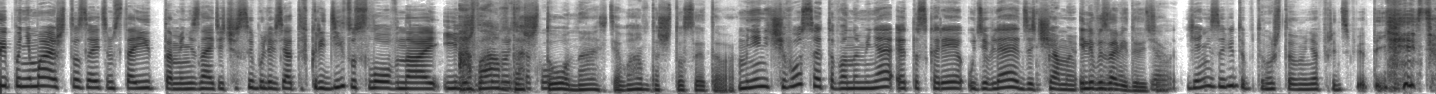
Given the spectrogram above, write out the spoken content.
ты понимаешь, что за этим стоит, там, я не знаю, эти часы были взяты в кредит условно, или а вам-то что. Настя, вам-то что с этого? Мне ничего с этого, но меня это скорее удивляет, зачем Или вы завидуете? Я не завидую, потому что у меня, в принципе, это есть.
